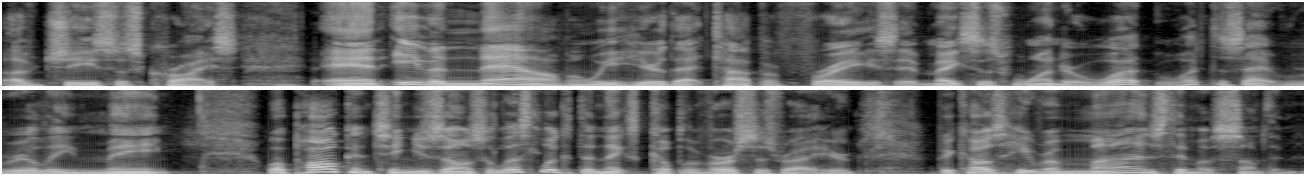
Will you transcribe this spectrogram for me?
of Jesus Christ. And even now, when we hear that type of phrase, it makes us wonder what, what does that really mean? Well, Paul continues on. So let's look at the next couple of verses right here because he reminds them of something.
